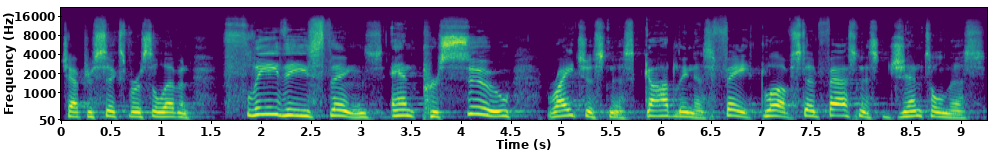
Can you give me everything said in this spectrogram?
Chapter 6 verse 11 flee these things and pursue righteousness godliness faith love steadfastness gentleness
